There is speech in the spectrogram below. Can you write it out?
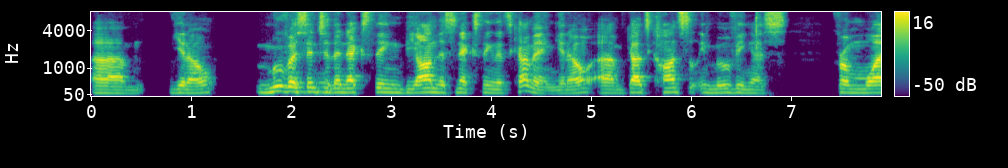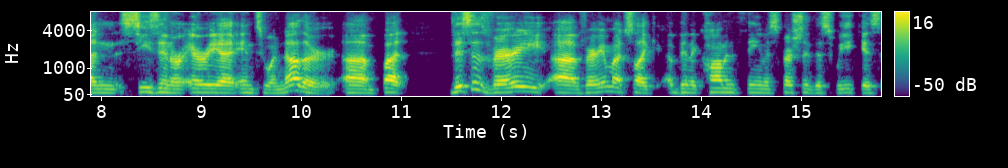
um you know move us into mm-hmm. the next thing beyond this next thing that's coming you know? Um, god's constantly moving us from one season or area into another um, but this is very uh, very much like been a common theme especially this week is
